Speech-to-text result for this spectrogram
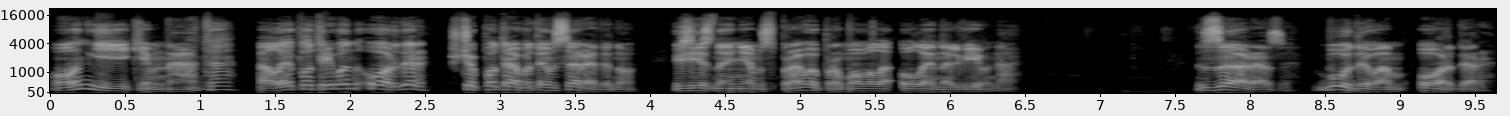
Он її кімната, але потрібен ордер, щоб потрапити всередину. Зі знанням справи промовила Олена Львівна. Зараз буде вам ордер,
